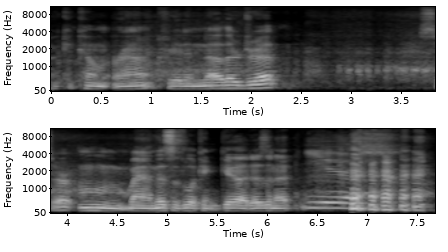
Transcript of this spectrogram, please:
We can come around, create another drip. Sir, Mm, man, this is looking good, isn't it? Yes.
